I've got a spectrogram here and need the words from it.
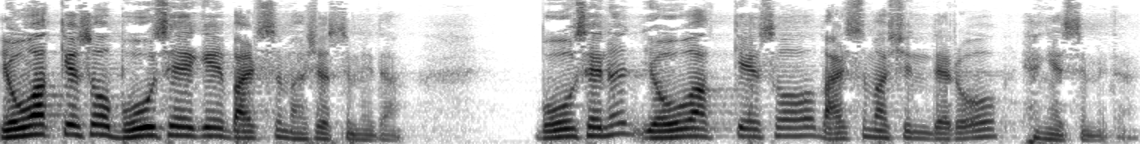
여호와께서 모세에게 말씀하셨습니다. 모세는 여호와께서 말씀하신 대로 행했습니다.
